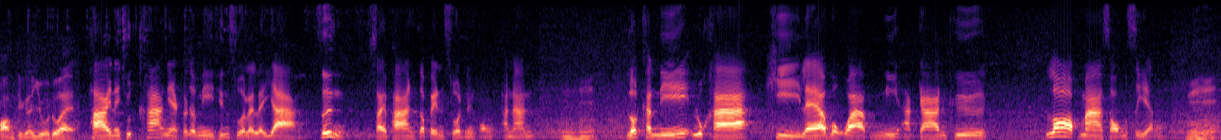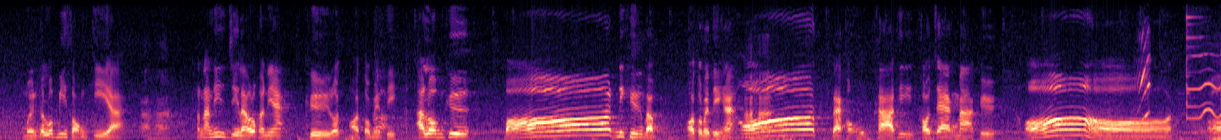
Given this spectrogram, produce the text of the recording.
ก่อนถึงอายุด้วย ภายในชุดข้างเนี่ยก็จะมีชิ้นส่วนหลาย ๆ อย่าง ซึ่งสายพานก็เป็นส่วนหนึ่งของอันนั้น อือฮึ รถคันนี้ลูกค้าขี่แล้วบอกว่ามีอาการคือ รอบมา 2 เสียง อือฮึเหมือนกับรถมี 2 เกียร์อ่าฮะทั้งนั้นที่จริงๆแล้วรถคันนี้คือรถออโตเมติกอารมณ์คือป๊อดนี่คือแบบออโตเมติกฮะอ๋อแต่ของลูกค้าที่เขาแจ้งมาคืออ๋ออ๋อ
